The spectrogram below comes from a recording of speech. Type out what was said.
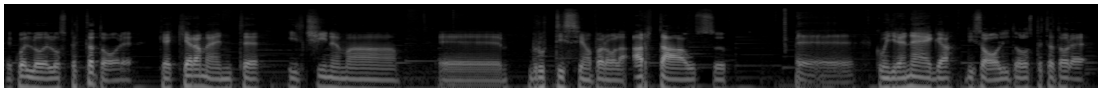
è quello dello spettatore, che è chiaramente il cinema, eh, bruttissima parola, art house, eh, come dire, nega di solito, lo spettatore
